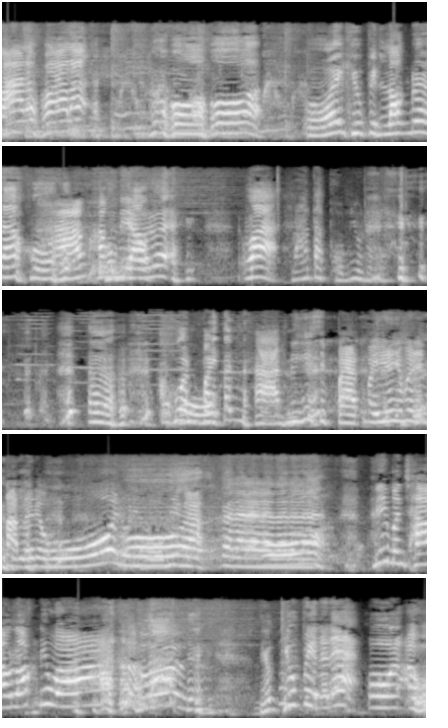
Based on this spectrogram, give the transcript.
มาละมาละโอ้โหโอ้ยคิวปิดล็อกด้วยนะโอ้โหถามคำเดียว ผมด้วย ว่า ร้านตัดผมอยู่ไหน เออ ควรไปตั้งนานนี่แค่สิบแปดปีนะยังไม่ได้ตัดเลยเนี่ยโอ้โหดูดิผมนี่ไงได้ได้ได้ได้ได้นี่มันชาวล็อกนี่หวะ เดี๋ยวคิวปิดอะเนี่ยโอ้โอ้โห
